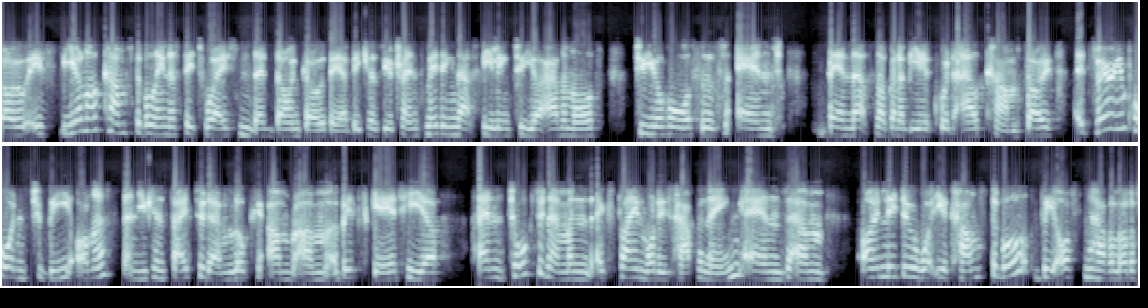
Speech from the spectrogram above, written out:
So if you're not comfortable in a situation, then don't go there because you're transmitting that feeling to your animals, to your horses, and then that's not going to be a good outcome. So it's very important to be honest, and you can say to them, "Look, I'm I'm a bit scared here," and talk to them and explain what is happening, and um, only do what you're comfortable. We often have a lot of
